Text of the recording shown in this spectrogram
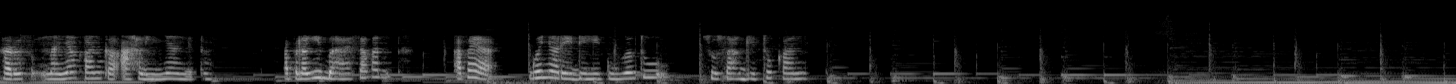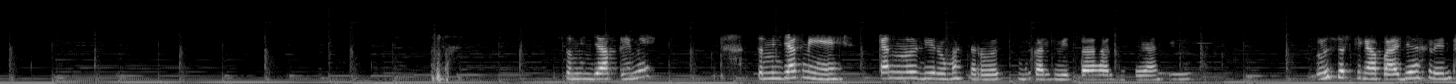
harus nanyakan ke ahlinya gitu. Apalagi bahasa kan apa ya gue nyari di Google tuh susah gitu kan semenjak ini semenjak nih kan lu di rumah terus buka Twitter gitu kan lu searching apa aja Lin?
